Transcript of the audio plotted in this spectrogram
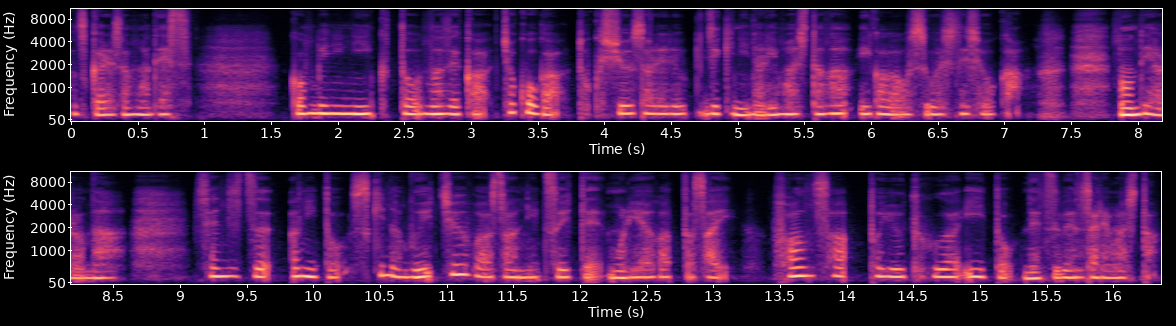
お疲れ様です。コンビニに行くとなぜかチョコが特集される時期になりましたが、いかがお過ごしでしょうか？なんでやろな。先日、兄と好きな VTuber さんについて盛り上がった際、ファンサという曲がいいと熱弁されました。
